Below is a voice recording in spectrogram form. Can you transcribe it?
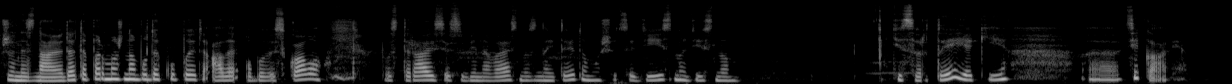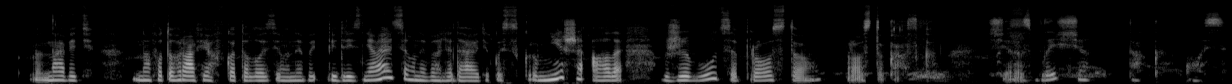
Вже не знаю, де тепер можна буде купити, але обов'язково постараюся собі на весну знайти, тому що це дійсно, дійсно ті сорти, які е, цікаві. Навіть на фотографіях в каталозі вони відрізняються, вони виглядають якось скромніше, але вживу це просто, просто казка. Ще раз ближче. Так, ось.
